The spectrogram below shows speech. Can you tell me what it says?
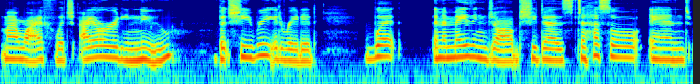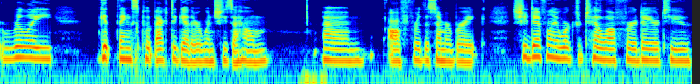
my wife, which I already knew, but she reiterated what an amazing job she does to hustle and really get things put back together when she's at home um, off for the summer break. She definitely worked her tail off for a day or two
